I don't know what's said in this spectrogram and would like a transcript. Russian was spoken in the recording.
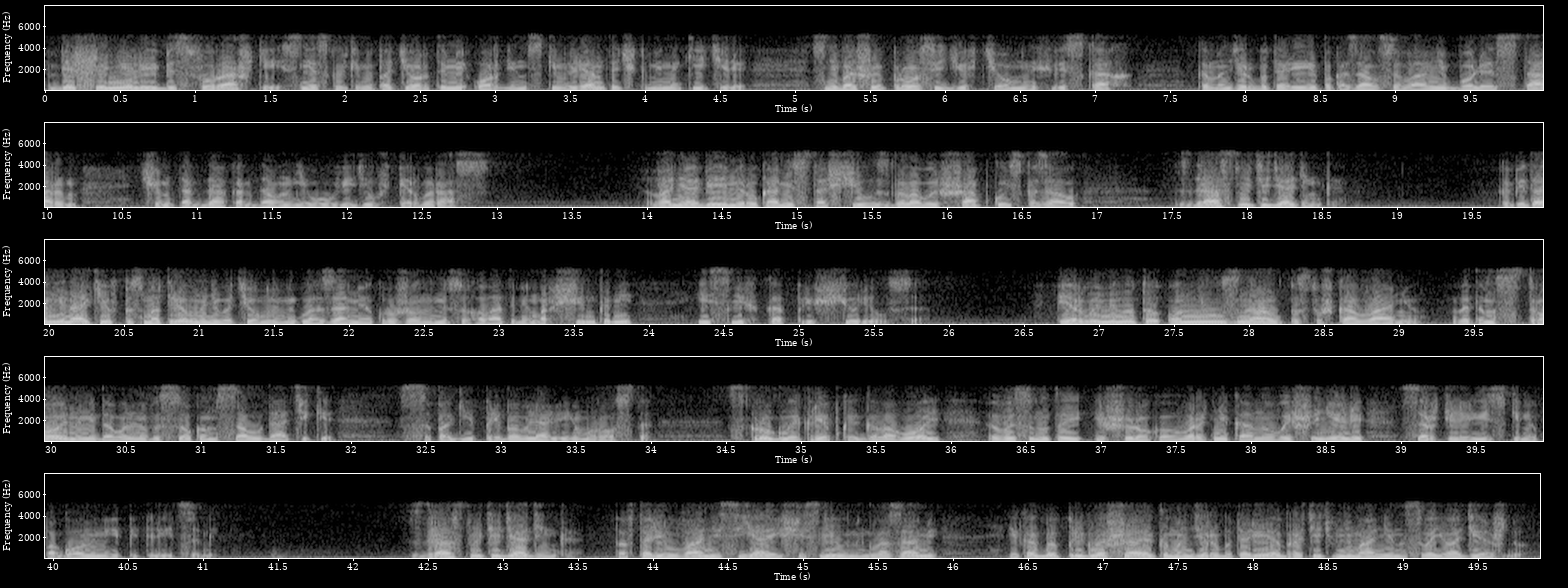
без шинели и без фуражки, с несколькими потертыми орденскими ленточками на кителе, с небольшой проседью в темных висках, командир батареи показался Ване более старым, чем тогда, когда он его увидел в первый раз. Ваня обеими руками стащил с головы шапку и сказал «Здравствуйте, дяденька». Капитан Янакиев посмотрел на него темными глазами, окруженными суховатыми морщинками, и слегка прищурился. Первую минуту он не узнал пастушка Ваню в этом стройном и довольно высоком солдатике, сапоги прибавляли ему роста, с круглой крепкой головой, высунутой из широкого воротника новой шинели с артиллерийскими погонами и петлицами. «Здравствуйте, дяденька!» — повторил Ваня, сияя счастливыми глазами, — и как бы приглашая командира батареи обратить внимание на свою одежду.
